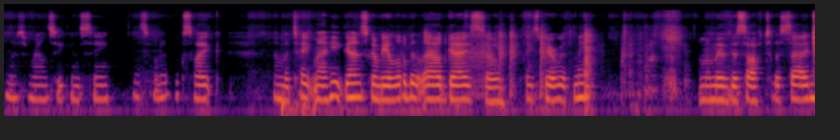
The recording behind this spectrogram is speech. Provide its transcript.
Turn this around so you can see. That's what it looks like. I'm going to take my heat gun. It's going to be a little bit loud, guys, so please bear with me. I'm going to move this off to the side.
